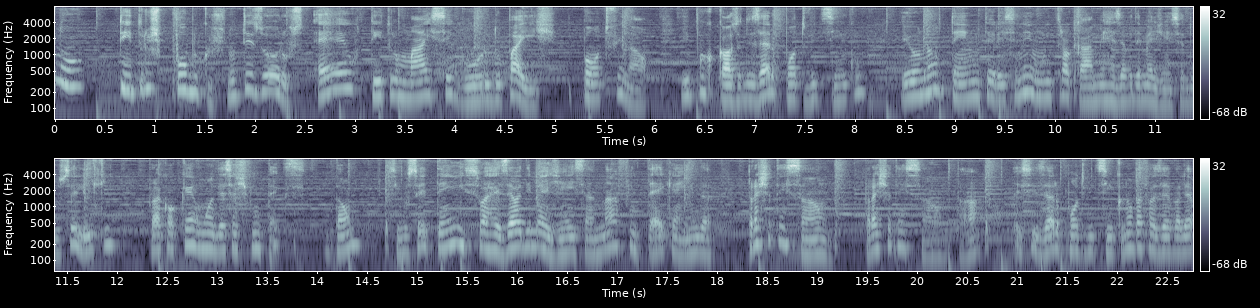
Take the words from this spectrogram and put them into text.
No títulos públicos no Tesouro. É o título mais seguro do país. Ponto final. E por causa de 0,25, eu não tenho interesse nenhum em trocar minha reserva de emergência do Selic para qualquer uma dessas fintechs. Então, se você tem sua reserva de emergência na fintech ainda, preste atenção, preste atenção, tá? Esse 0,25 não vai fazer valer,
